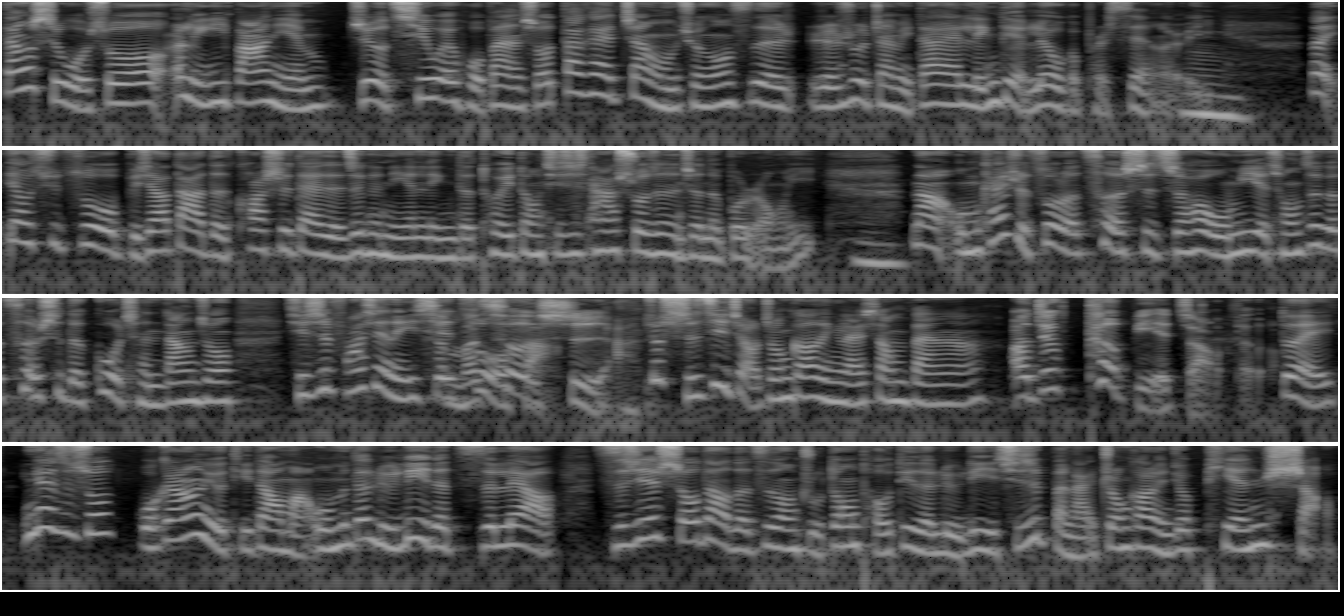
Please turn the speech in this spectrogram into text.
当时我说，二零一八年只有七位伙伴的时候，大概占我们全公司的人数占比大概零点六个 percent 而已。那要去做比较大的跨世代的这个年龄的推动，其实他说真的真的不容易。那我们开始做了测试之后，我们也从这个测试的过程当中，其实发现了一些做法。测试啊？就实际找中高龄来上班啊？哦，就特别找的。对，应该是说，我刚刚有提到嘛，我们的履历的资料直接收到的这种主动投递的履历，其实本来中高龄就偏少，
